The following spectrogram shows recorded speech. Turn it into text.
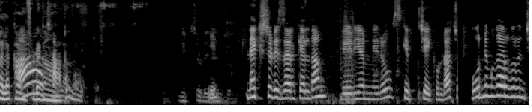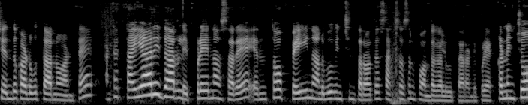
చాలా కంఫర్ట్గా చాలా ఉంటుంది. నెక్స్ట్ డిజైన్కి వెళ్దాం వీడియోని మీరు స్కిప్ చేయకుండా పూర్ణిమ గారి గురించి ఎందుకు అడుగుతాను అంటే అంటే తయారీదారులు ఎప్పుడైనా సరే ఎంతో పెయిన్ అనుభవించిన తర్వాత సక్సెస్ని పొందగలుగుతారండి. ఇప్పుడు ఎక్కడి నుంచో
